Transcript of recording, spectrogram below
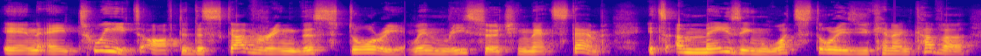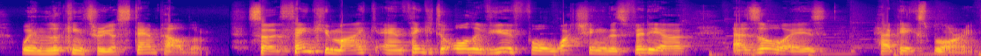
in a tweet after discovering this story when researching that stamp. It's amazing what stories you can uncover when looking through your stamp album. So thank you Mike and thank you to all of you for watching this video. As always, happy exploring.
